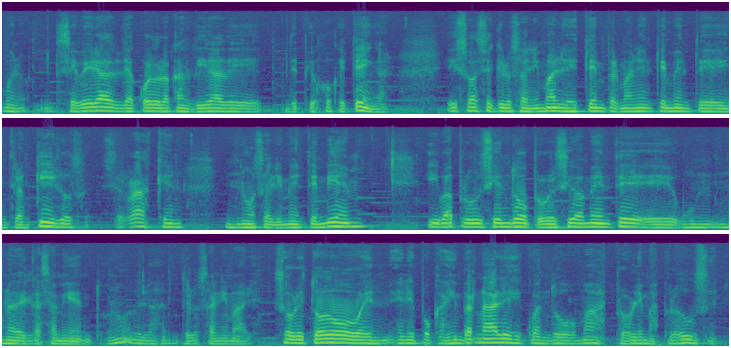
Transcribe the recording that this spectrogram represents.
bueno, severa de acuerdo a la cantidad de, piojos que tengan. Eso hace que los animales estén permanentemente intranquilos, se rasquen, no se alimenten bien y va produciendo progresivamente eh, un, un, adelgazamiento de, de, los animales, sobre todo en épocas invernales cuando más problemas producen.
